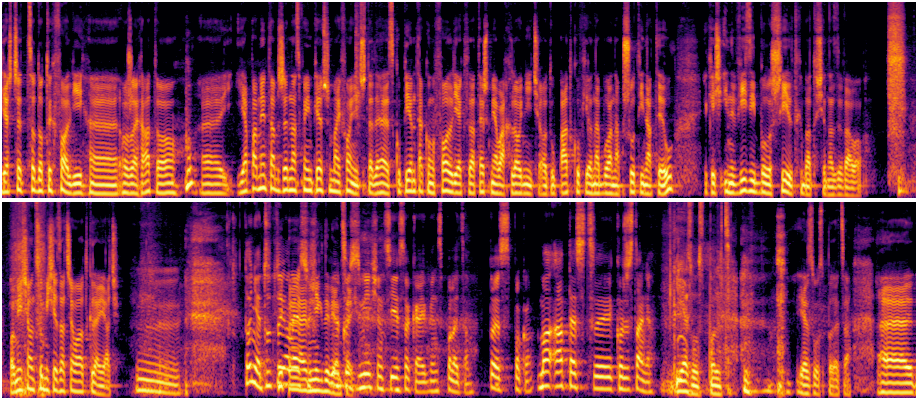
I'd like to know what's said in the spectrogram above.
jeszcze co do tych folii e, orzecha, to ja pamiętam, że na swoim pierwszym iPhone 4S kupiłem taką folię, która też miała chronić od upadków i ona była na przód i na tył. Jakieś Invisible Shield chyba to się nazywało. Po miesiącu mi się zaczęła odklejać. Hmm. To nie, to tutaj ona jest nigdy więcej. jakoś z miesiąc i jest ok, więc polecam. To jest spoko. Ma atest y, korzystania. Jezus poleca. Jezus poleca. E,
